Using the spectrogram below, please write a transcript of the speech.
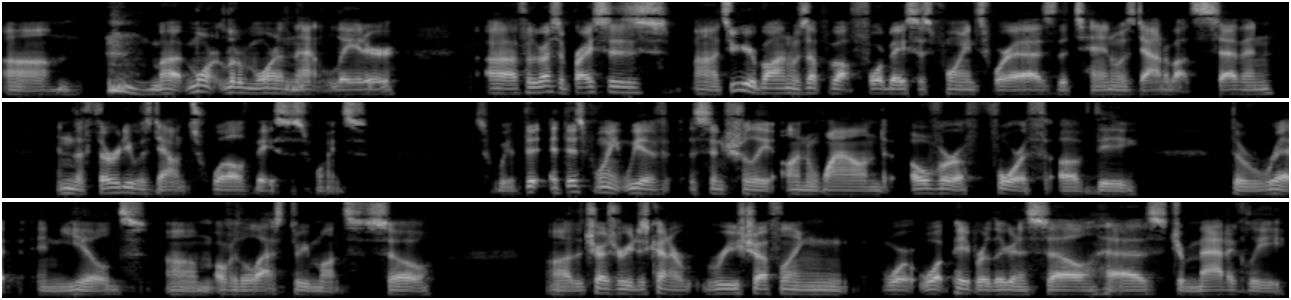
Um, but more a little more than that later. Uh, for the rest of prices, uh, two year bond was up about four basis points, whereas the 10 was down about seven, and the 30 was down 12 basis points. So th- at this point, we have essentially unwound over a fourth of the the rip in yields um, over the last three months. So uh, the Treasury just kind of reshuffling what paper they're going to sell has dramatically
